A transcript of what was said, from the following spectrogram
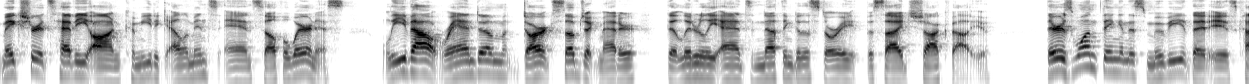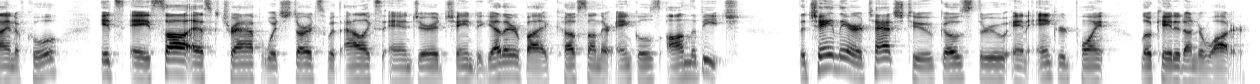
make sure it's heavy on comedic elements and self awareness. Leave out random, dark subject matter that literally adds nothing to the story besides shock value. There is one thing in this movie that is kind of cool. It's a Saw esque trap which starts with Alex and Jared chained together by cuffs on their ankles on the beach. The chain they are attached to goes through an anchored point located underwater.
